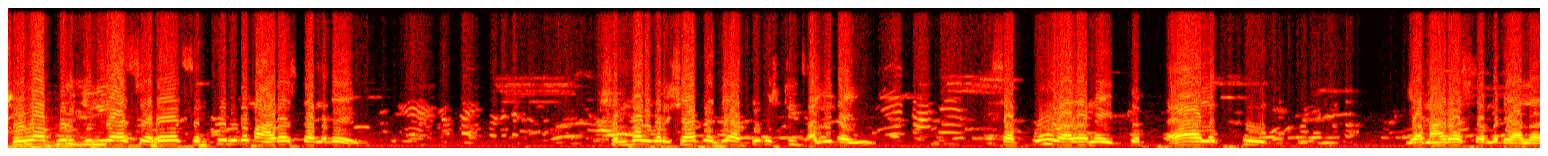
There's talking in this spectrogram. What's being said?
सोलापूर जिल्ह्यासह संपूर्ण महाराष्ट्रामध्ये शंभर वर्षात कधी अतिवृष्टी झाली नाही. असा पूर आला नाही इतकं भयानक पूर या महाराष्ट्रामध्ये आला.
